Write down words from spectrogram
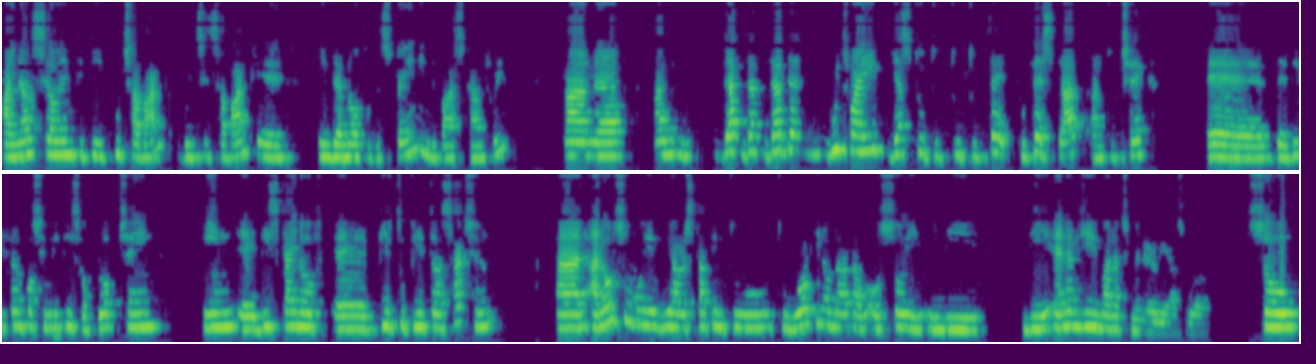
financial entity Kutxabank, which is a bank uh, in the north of Spain, in the Basque country, and uh, and that, that, that, that we try just to to to to, te- to test that and to check the different possibilities of blockchain in this kind of peer-to-peer transaction. And, and also we, we are starting to, to working on that also in, in the, the energy management area as well. So,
